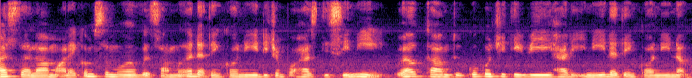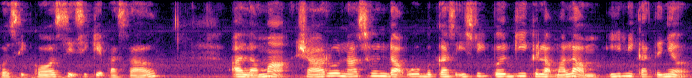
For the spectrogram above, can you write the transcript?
Assalamualaikum semua bersama Datin Koni dijemput khas di sini. Welcome to Kokoci TV. Hari ini Datin Koni nak gosip-gosip sikit pasal Alamak, Syarul Nasrun dakwa bekas isteri pergi kelab malam. Ini katanya.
